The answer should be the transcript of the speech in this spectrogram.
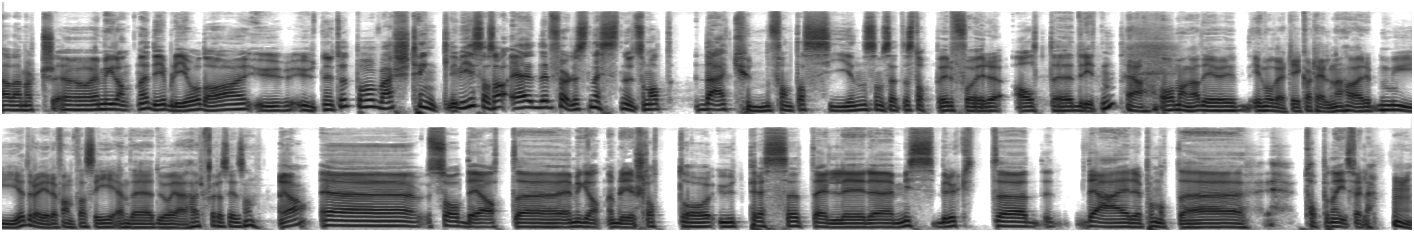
ja, det er mørkt. Og Emigrantene de blir jo da utnyttet på verst tenkelig vis. Altså, det føles nesten ut som at det er kun fantasien som setter stopper for alt eh, driten. Ja, og mange av de involverte i kartellene har mye drøyere fantasi enn det du og jeg har, for å si det sånn. Ja, eh, så det at eh, emigrantene blir slått og utpresset eller eh, misbrukt Eh, det er på en måte toppen av isfjellet. Mm.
